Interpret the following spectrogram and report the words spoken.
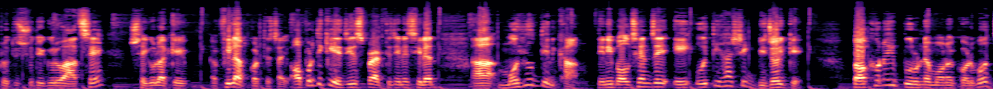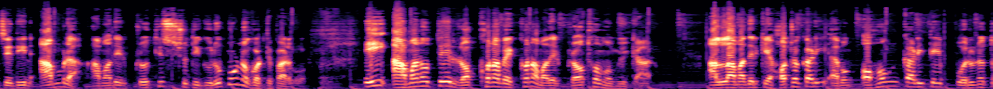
প্রতিশ্রুতিগুলো আছে সেগুলোকে ফিল আপ করতে চাই। অপরদিকে জিএস প্রার্থী যিনি ছিলেন মহিউদ্দিন খান, তিনি বলছেন যে এই ঐতিহাসিক বিজয়কে তখনই পূর্ণ মনে করব যেদিন আমরা আমাদের প্রতিশ্রুতিগুলো পূর্ণ করতে পারব। এই আমানতের রক্ষণাবেক্ষণ আমাদের প্রথম অঙ্গীকার। আল্লাহ আমাদেরকে হটকারী এবং অহংকারীতে পরিণত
